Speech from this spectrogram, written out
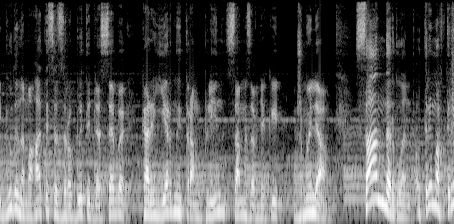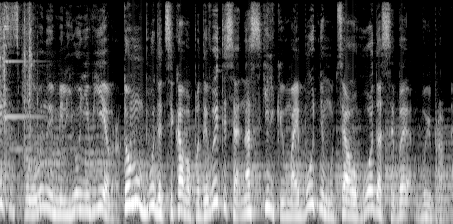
і буде намагатися зробити для себе кар'єрний трамплін саме завдяки джмелям. Сандерленд отримав 30,5 мільйонів євро. Тому буде цікаво подивитися, наскільки в майбутньому ця угода себе виправдає.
